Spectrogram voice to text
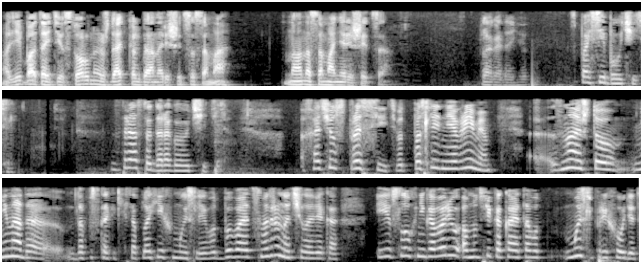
либо отойти в сторону и ждать, когда она решится сама. Но она сама не решится. Благодарю. Спасибо, учитель. Здравствуй, дорогой учитель. Хочу спросить, вот последнее время знаю, что не надо допускать каких-то плохих мыслей. Вот бывает, смотрю на человека и вслух не говорю, а внутри какая-то вот мысль приходит,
